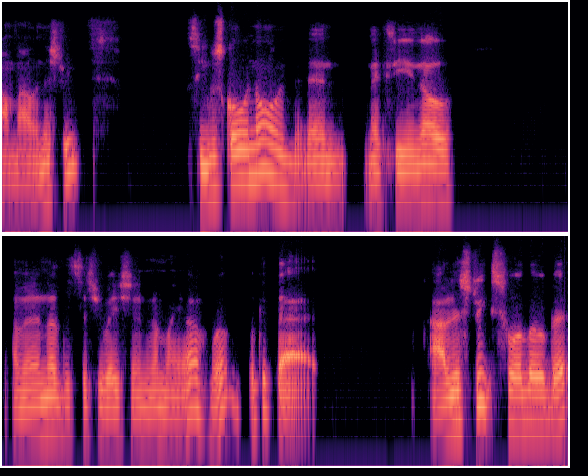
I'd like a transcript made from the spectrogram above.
I'm out in the streets, see what's going on, and then next thing you know, I'm in another situation, and I'm like, oh well, look at that. Out of the streets for a little bit,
